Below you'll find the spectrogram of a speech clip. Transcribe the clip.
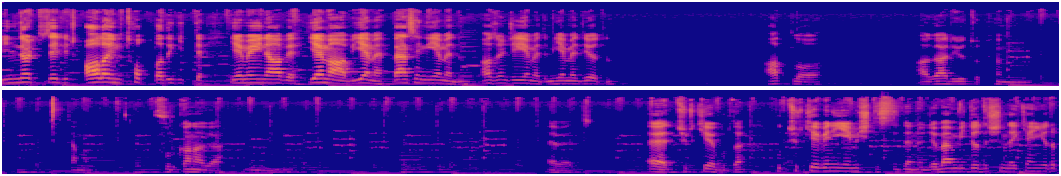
1453 alayını topladı gitti. Yemeyin abi. Yeme abi yeme. Ben seni yemedim. Az önce yemedim. Yeme diyordun. Atlo. Agar YouTube. Hmm. Tamam. Furkan Aga. Hmm. Evet. Evet Türkiye burada. Bu Türkiye beni yemişti sizden önce. Ben video dışındayken yiyordum.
